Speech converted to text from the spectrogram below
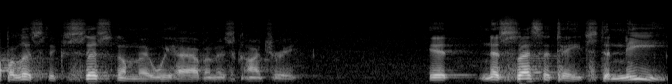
capitalistic system that we have in this country, it necessitates the need.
